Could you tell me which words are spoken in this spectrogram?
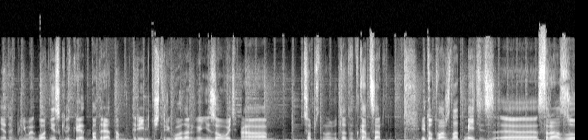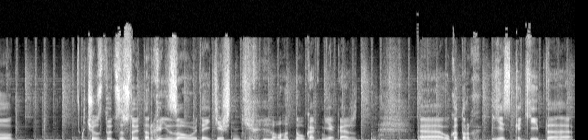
я так понимаю, год, несколько лет подряд, там, три или четыре года организовывать, а, собственно, вот этот концерт. И тут важно отметить, э, сразу чувствуется, что это организовывают айтишники, вот, ну, как мне кажется, э, у которых есть какие-то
